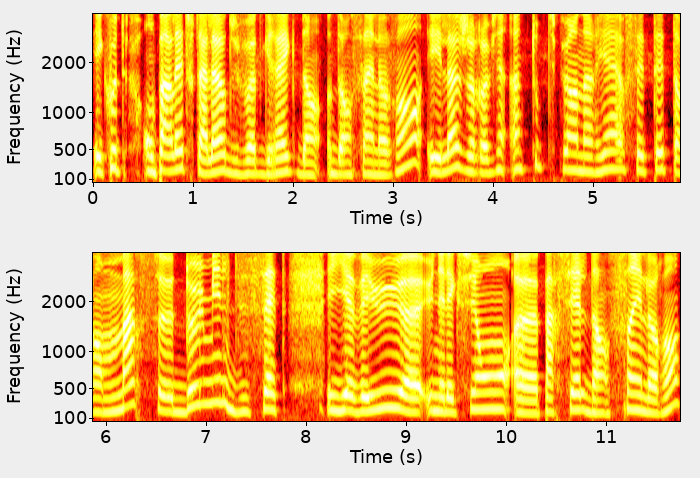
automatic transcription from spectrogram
Écoute, on parlait tout à l'heure du vote grec dans, dans Saint-Laurent. Et là, je reviens un tout petit peu en arrière. C'était en mars 2017. Il y avait eu euh, une élection euh, partielle dans Saint-Laurent.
